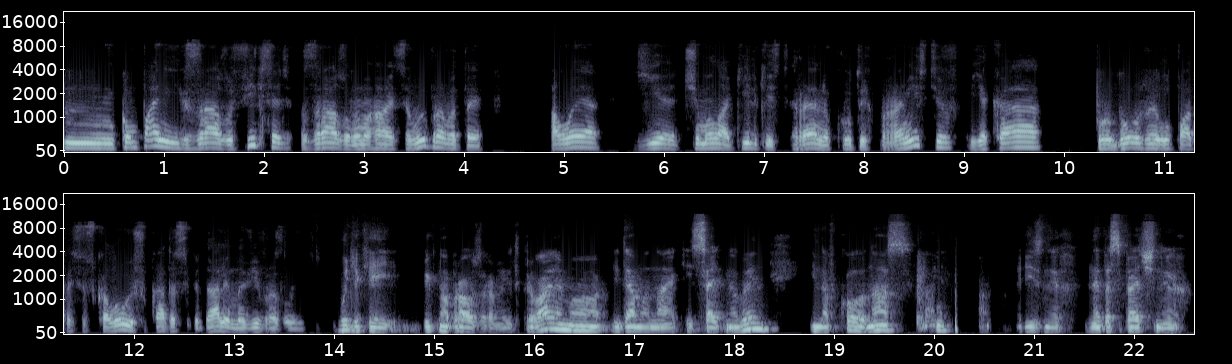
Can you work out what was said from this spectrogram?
м, компанії їх зразу фіксять, зразу намагаються виправити, але є чимала кількість реально крутих програмістів, яка продовжує лупати сю скалу і шукати собі далі нові вразливості. Будь-яке вікно браузера ми відкриваємо, йдемо на якийсь сайт новин, і навколо нас купа різних небезпечних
